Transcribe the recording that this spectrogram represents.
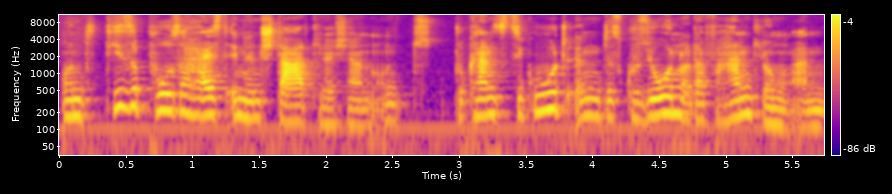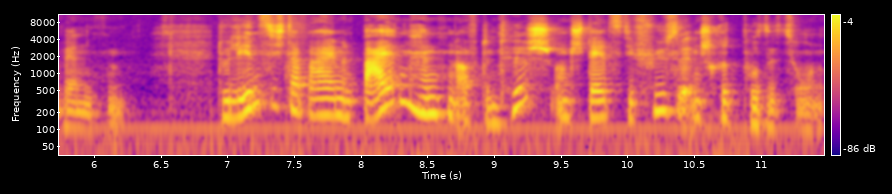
Und diese Pose heißt in den Startlöchern und du kannst sie gut in Diskussionen oder Verhandlungen anwenden. Du lehnst dich dabei mit beiden Händen auf den Tisch und stellst die Füße in Schrittposition.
